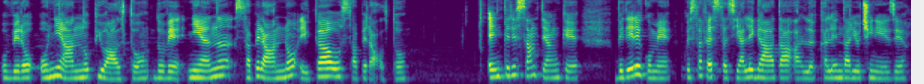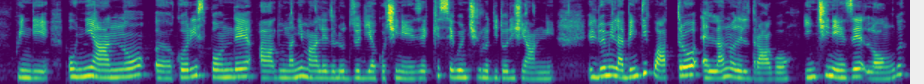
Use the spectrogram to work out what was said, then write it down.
ovvero ogni anno più alto, dove Nian sta per anno e Gao sta per alto. È interessante anche vedere come questa festa sia legata al calendario cinese, quindi ogni anno eh, corrisponde ad un animale dello zodiaco cinese che segue un ciclo di 12 anni. Il 2024 è l'anno del drago, in cinese Long.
